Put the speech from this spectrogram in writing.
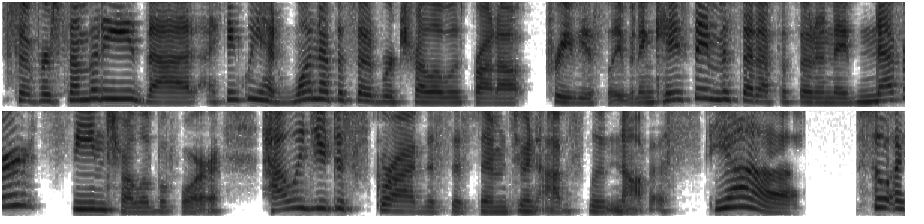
So, for somebody that I think we had one episode where Trello was brought up previously, but in case they missed that episode and they've never seen Trello before, how would you describe the system to an absolute novice? Yeah. So I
